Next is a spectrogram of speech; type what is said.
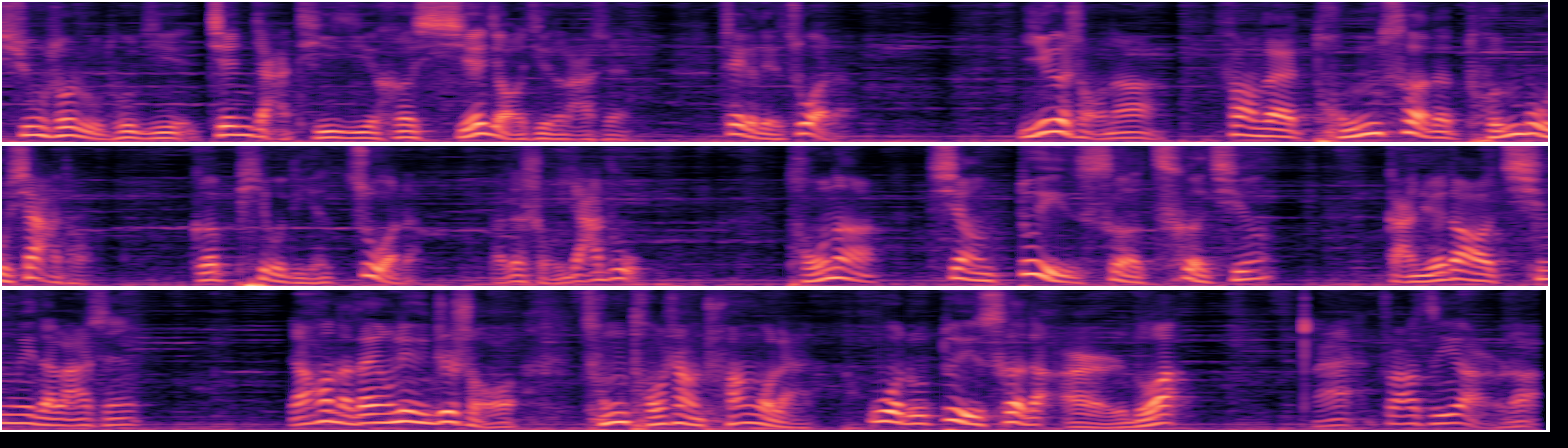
胸锁乳突肌、肩胛提肌和斜角肌的拉伸，这个得坐着，一个手呢放在同侧的臀部下头，搁屁股底下坐着，把这手压住，头呢。向对侧侧倾，感觉到轻微的拉伸，然后呢，再用另一只手从头上穿过来，握住对侧的耳朵，哎，抓自己耳朵，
